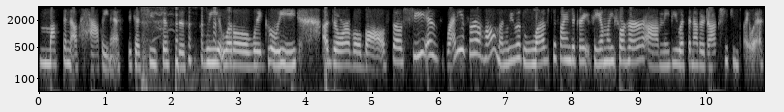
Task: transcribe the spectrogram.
muffin of happiness because she's just this sweet little wiggly, adorable ball. So she is ready for a home, and we would love to find a great family for her, um, maybe with another dog she can play with.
